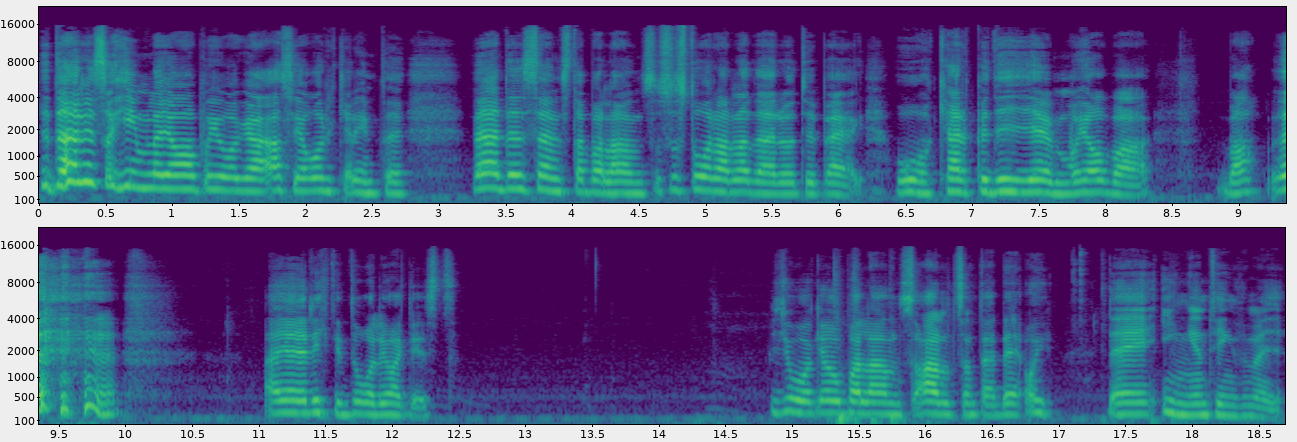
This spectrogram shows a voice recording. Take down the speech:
det där är så himla jag på yoga. Alltså jag orkar inte. Världens sämsta balans och så står alla där och typ är Åh, carpe diem och jag bara Va? jag är riktigt dålig faktiskt. Yoga och balans och allt sånt där. Det, oj, det är ingenting för mig.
